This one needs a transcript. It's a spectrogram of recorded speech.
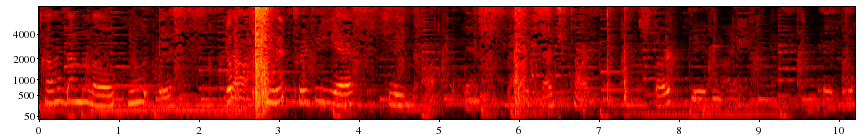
Comment down below who is the prettiest makeup. Yes, let's start. Start with my elbow.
